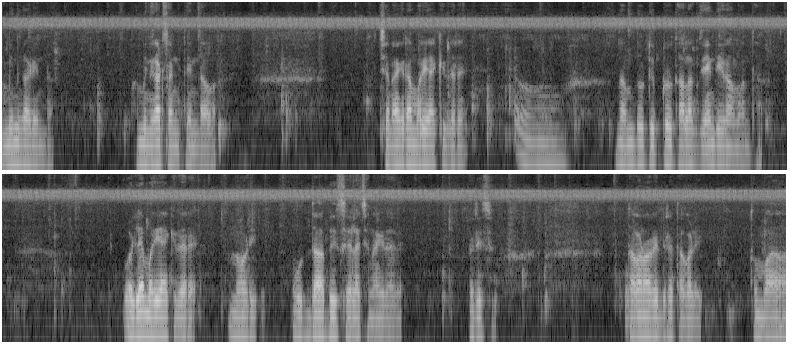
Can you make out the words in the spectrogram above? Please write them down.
ಅಮೀನ್ಗಾಡಿಂದ ಅಮೀನ್ಗಾಡ್ ಸಂತೆಯಿಂದ ಅವ ಚೆನ್ನಾಗಿರೋ ಮರಿ ಹಾಕಿದ್ದಾರೆ. ನಮ್ಮದು ಟಿಪ್ಪು ತಾಲೂಕು ಜಯಂತಿ ಗ್ರಾಮ ಅಂತ. ಒಳ್ಳೆ ಮರಿ ಹಾಕಿದ್ದಾರೆ. ನೋಡಿ, ಉದ್ದ, ಬೀಸು ಎಲ್ಲ ಚೆನ್ನಾಗಿದ್ದಾವೆ. ರಿಸು ತಗೊಳೋರಿದ್ದರೆ ತಗೊಳ್ಳಿ. ತುಂಬ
